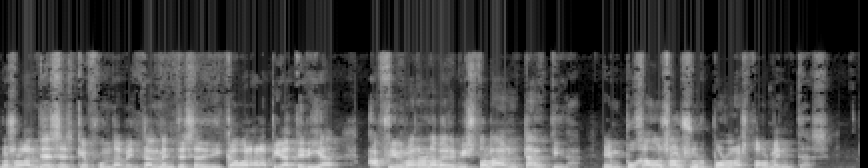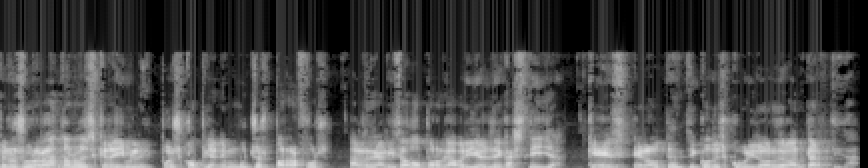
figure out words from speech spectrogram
Los holandeses, que fundamentalmente se dedicaban a la piratería, afirmaron haber visto la Antártida, empujados al sur por las tormentas. Pero su relato no es creíble, pues copian en muchos párrafos al realizado por Gabriel de Castilla, que es el auténtico descubridor de la Antártida.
